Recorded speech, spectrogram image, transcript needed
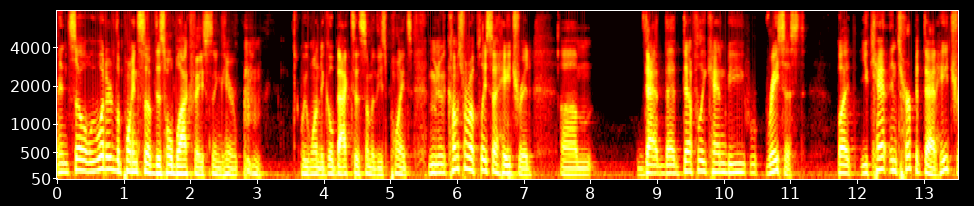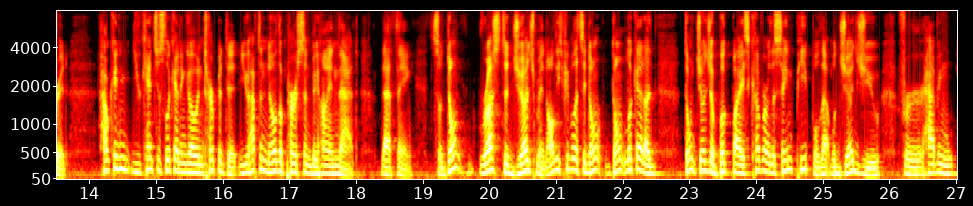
And so, what are the points of this whole blackface thing here? we wanted to go back to some of these points. I mean, it comes from a place of hatred. Um, that that definitely can be racist, but you can't interpret that hatred. How can you can't just look at it and go interpret it? You have to know the person behind that that thing. So don't rush to judgment. All these people that say don't don't look at a don't judge a book by its cover are the same people that will judge you for having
